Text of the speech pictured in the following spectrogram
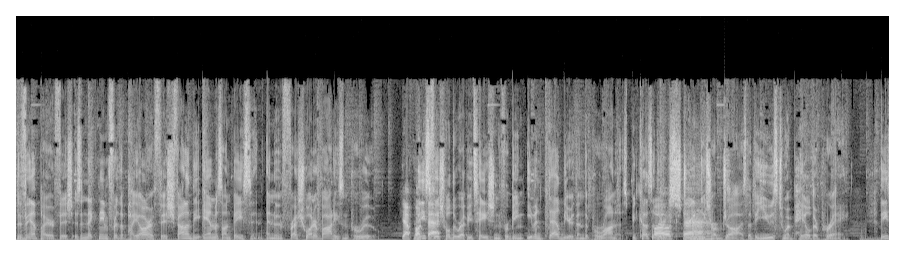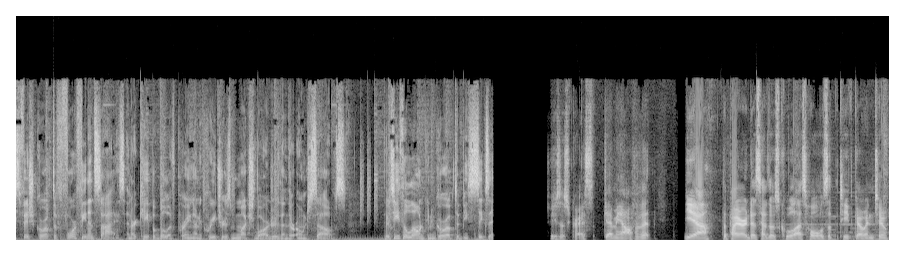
The vampire fish is a nickname for the payara fish found in the Amazon basin and in freshwater bodies in Peru. Yeah, fuck These that. fish hold the reputation for being even deadlier than the piranhas because of their extremely that. sharp jaws that they use to impale their prey. These fish grow up to 4 feet in size and are capable of preying on creatures much larger than their own selves. Their teeth alone can grow up to be 6 inches. Jesus Christ, get me off of it. Yeah, the Payara does have those cool ass holes that the teeth go into.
